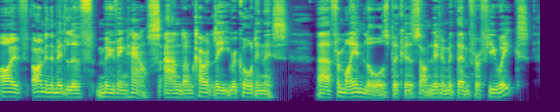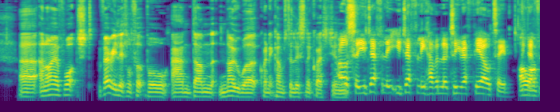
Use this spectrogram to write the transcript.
I've I'm in the middle of moving house and I'm currently recording this uh, from my in-laws because I'm living with them for a few weeks. Uh, and I have watched very little football and done no work when it comes to listener questions. Oh, so you definitely you definitely haven't looked at your FPL team. You Oh, I've,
